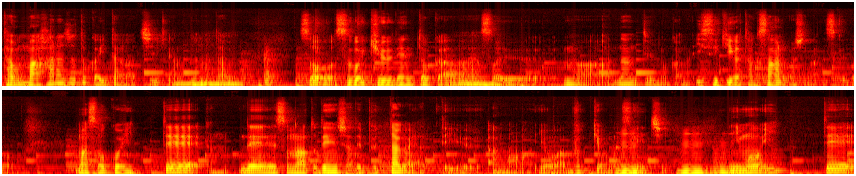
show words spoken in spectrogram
多分マハラジャとかいた地域なのかな多分。そうすごい宮殿とか、そういうまあなんていうのかな遺跡がたくさんある場所なんですけど。まあそこ行ってでその後電車でブッダガヤっていうあの要は仏教の聖地うん。にも行って、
